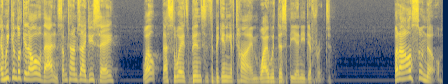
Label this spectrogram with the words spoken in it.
And we can look at all of that, and sometimes I do say, well, that's the way it's been since the beginning of time. Why would this be any different? But I also know,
